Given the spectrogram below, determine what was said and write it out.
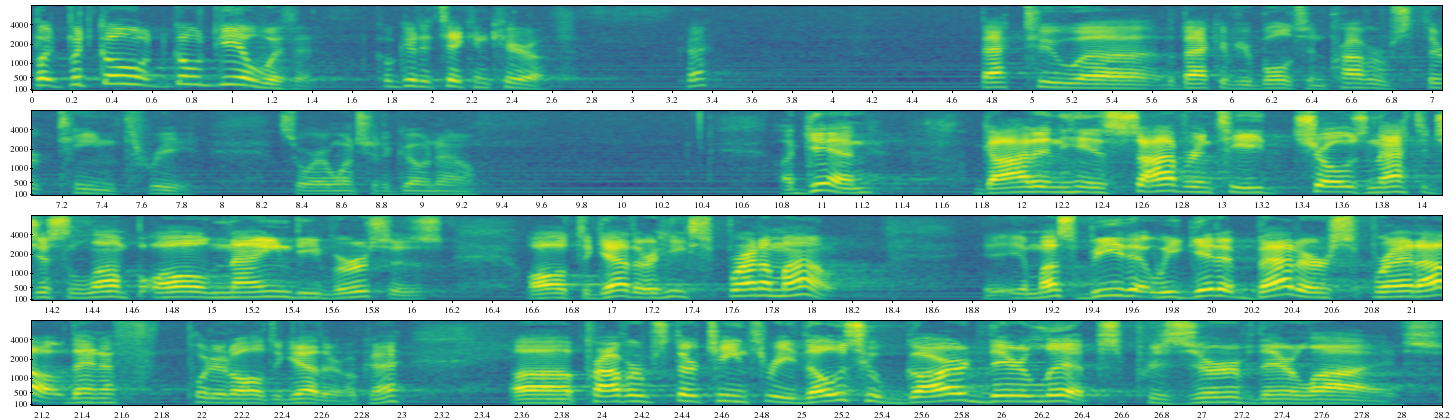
But, but go, go deal with it. Go get it taken care of. Okay? Back to uh, the back of your bulletin, Proverbs 13, 3. That's where I want you to go now. Again, God in His sovereignty chose not to just lump all 90 verses all together, He spread them out. It must be that we get it better spread out than if put it all together, okay? Uh, Proverbs 13, 3. Those who guard their lips preserve their lives.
